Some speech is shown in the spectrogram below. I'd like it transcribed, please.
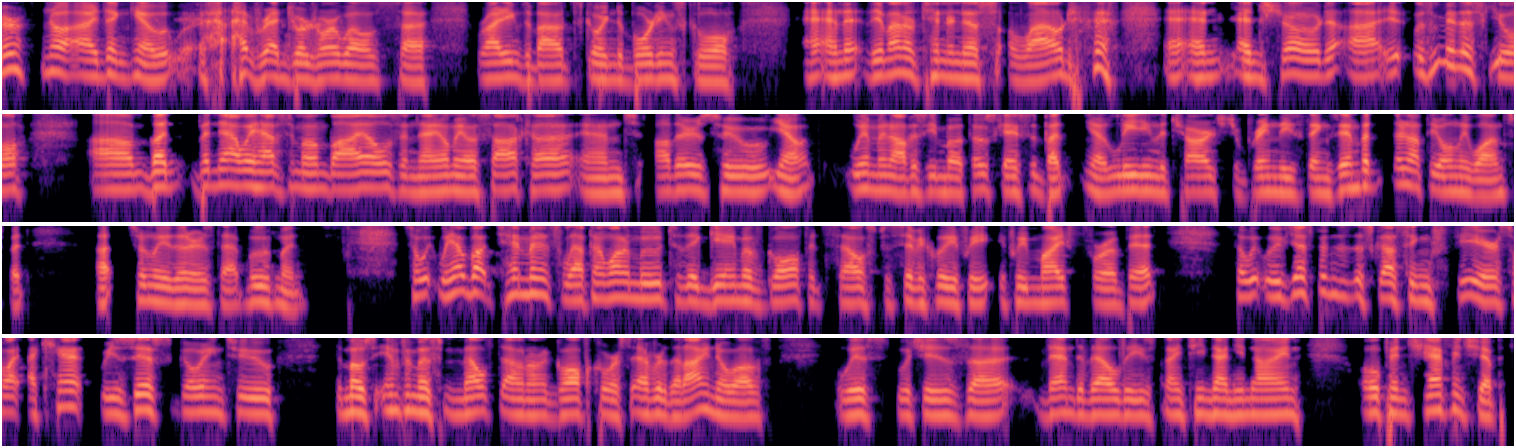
Sure. No, I think, you know, I've read George Orwell's uh, writings about going to boarding school and the, the amount of tenderness allowed and and showed uh, it was minuscule. Um, but but now we have Simone Biles and Naomi Osaka and others who you know women obviously in both those cases, but you know leading the charge to bring these things in. But they're not the only ones. But uh, certainly there is that movement. So we have about 10 minutes left. I want to move to the game of golf itself specifically, if we if we might for a bit. So we, have just been discussing fear. So I, I, can't resist going to the most infamous meltdown on a golf course ever that I know of, with which is uh, Van de Velde's 1999 Open Championship.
